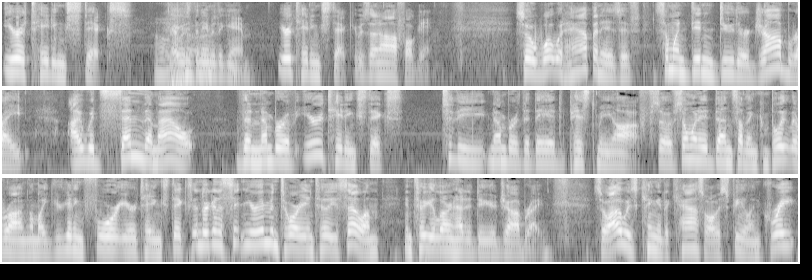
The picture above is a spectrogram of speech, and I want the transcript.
irritating sticks. Oh, that was the name of the game. Irritating stick. It was an awful game. So what would happen is if someone didn't do their job right, I would send them out the number of irritating sticks to the number that they had pissed me off. So if someone had done something completely wrong, I'm like, you're getting four irritating sticks, and they're going to sit in your inventory until you sell them, until you learn how to do your job right. So I was king of the castle. I was feeling great.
